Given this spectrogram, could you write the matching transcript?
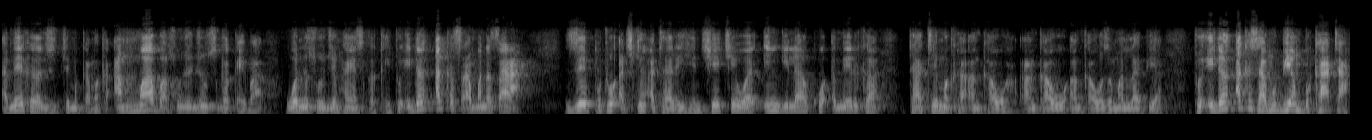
Amerika za su taimaka maka amma ba sojojin suka kai ba wannan sojojin hanyar suka kai. To idan aka samu nasara zai fito a cikin a tarihince cewa ingila ko amerika ta taimaka an kawo an kawo an kawo zaman lafiya. To idan aka samu biyan buƙata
